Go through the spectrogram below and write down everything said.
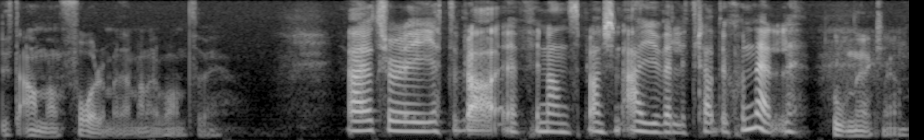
lite annan form än den man hade vant sig vid. Ja, jag tror det är jättebra. Eh, finansbranschen är ju väldigt traditionell. Onekligen.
